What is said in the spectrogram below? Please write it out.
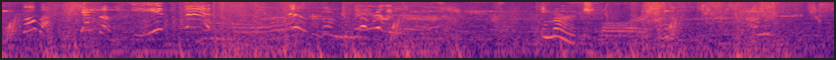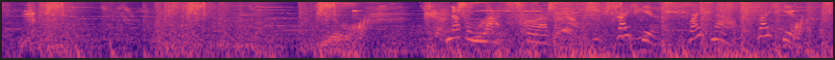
Guoba, get them! Eat this! Emerge. Nothing lasts forever. Right here, right now, right here.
